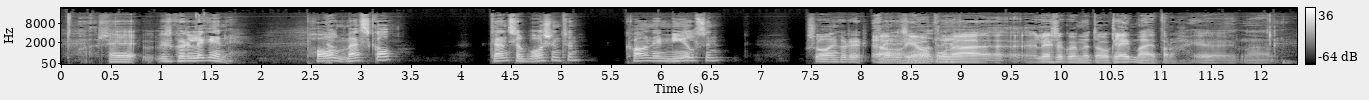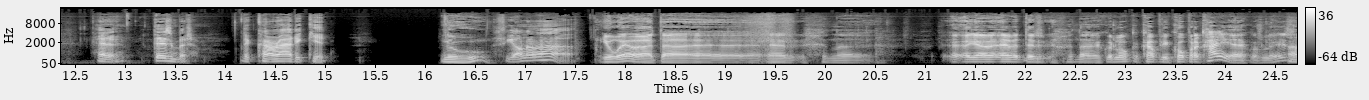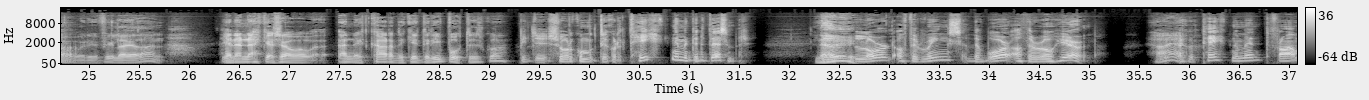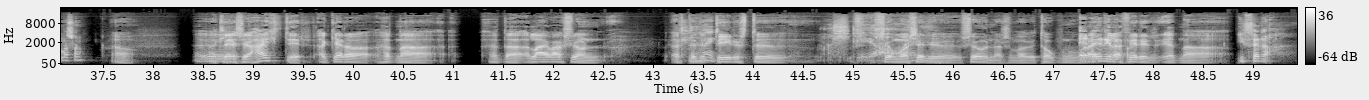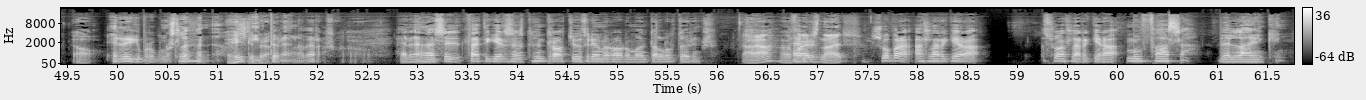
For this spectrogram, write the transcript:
uh, veistu hvað er leikið henni? Paul Mescal Denzel Washington Connie Nielsen svo einhverjur Já, ég var búin að eh, lesa eitthvað um þetta og gleyma þið bara. Herru, desember The Karate Kid Ánægð með það? Jú, ef þetta eh, er hérna, eh, já, ef þetta er hérna, eitthvað lokakabli í Cobra Kai eða eitthvað svo þá er ég fílaði það en en en ekki að sjá enn eitt karate getur íbútið, sko. Býtu, svo er að koma út einhverjum teiknimyndir í desember. Nei. Lord of the Rings, The War of the Rohirrim. Einhver teiknumynd frá Amazon. Já. Ætli þessi hættir að gera hérna, þetta live action eftir dýrustu sjómaserju sögunar sem við tókum nú rækilega fyrir hérna, í fyrra? Já, er ekki bara búin að slöfa henni? Það hlýtur eiginlega að vera sko. En þessi þætti gera sem sagt 183 árum á undan Lord of the Rings. Já, já, það Herri. færist nær. svo bara ætlar að gera svo ætlar að gera Mufasa The Lion King.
